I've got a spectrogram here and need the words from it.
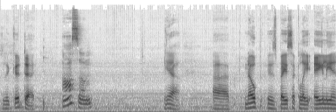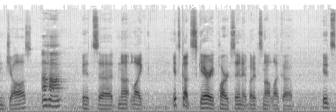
It was a good day. Awesome. Yeah, uh, Nope is basically Alien Jaws. Uh huh. It's uh, not like it's got scary parts in it, but it's not like a. It's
